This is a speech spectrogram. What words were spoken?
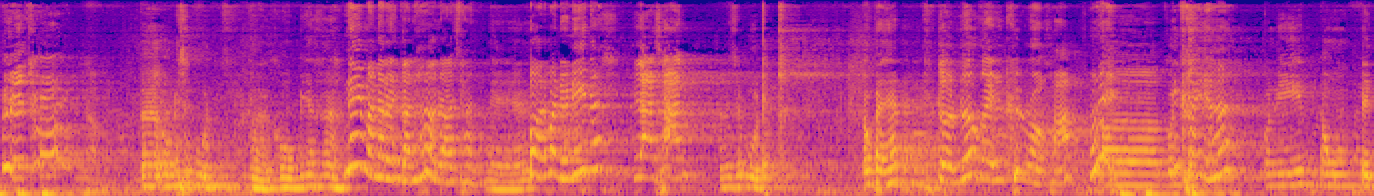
เพคะเออองค์ราชบุตร ถวายโคมไม่ยังค่ะนี่มันอะไรกันฮะราชันแหมบอกมาเดี๋ยวนี้นะพี่ราชันองค์ราชบุตรน้องแป๊ดเกิดเรื่องอะไรขึ้นหรอคะเฮ้ยเอ่อคนนี่ใครเนี่ยฮะคนนี้องค์เป็น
